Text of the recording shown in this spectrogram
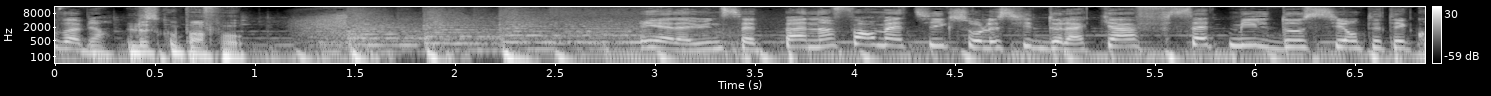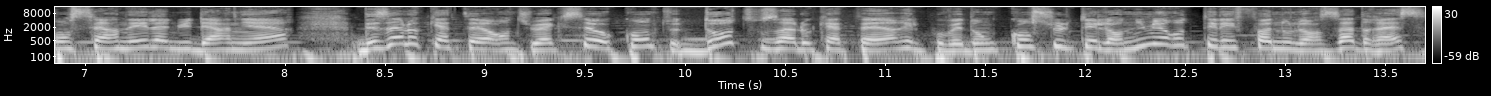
tout va bien. Le scoop info. Et à la une, cette panne informatique sur le site de la CAF. 7000 dossiers ont été concernés la nuit dernière. Des allocataires ont eu accès aux comptes d'autres allocataires. Ils pouvaient donc consulter leur numéro de téléphone ou leurs adresses.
